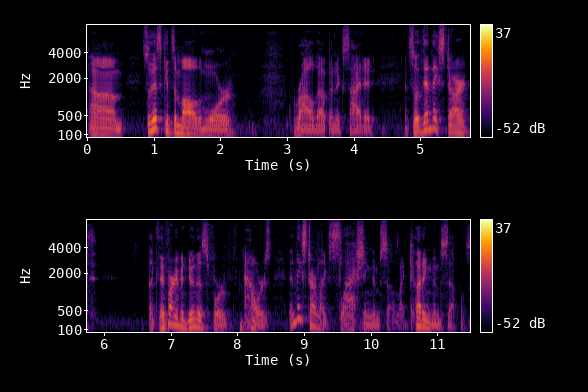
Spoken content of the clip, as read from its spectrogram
Um, so this gets them all the more riled up and excited, and so then they start. Like they've already been doing this for hours. Then they start like slashing themselves, like cutting themselves,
